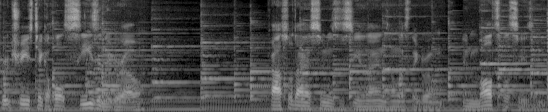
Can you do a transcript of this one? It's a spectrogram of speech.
Fruit trees take a whole season to grow. Crops will die as soon as the season ends unless they grow in multiple seasons.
